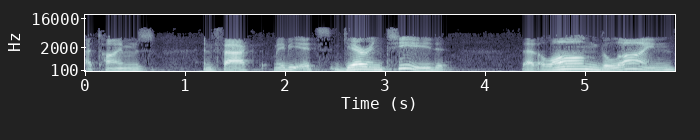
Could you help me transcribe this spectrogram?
at times. In fact, maybe it's guaranteed that along the line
